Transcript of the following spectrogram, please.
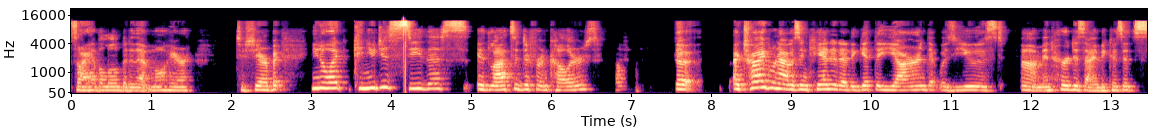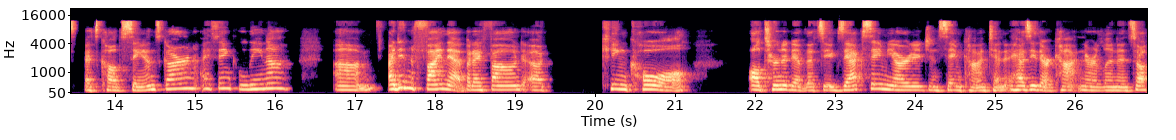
So I have a little bit of that mohair to share. But you know what? Can you just see this in lots of different colors? The I tried when I was in Canada to get the yarn that was used um, in her design because it's it's called Sandnes Garn, I think, Lena. Um, I didn't find that, but I found a King Cole alternative that's the exact same yardage and same content. It has either a cotton or a linen. So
